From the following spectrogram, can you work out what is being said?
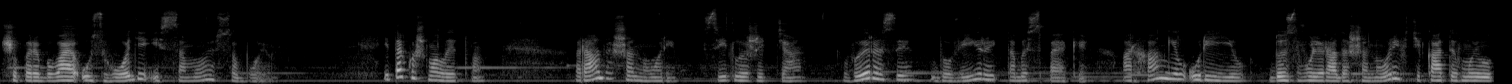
що перебуває у згоді із самою собою. І також молитва. Рада Шанорі, світло життя, вирази довіри та безпеки. Архангел Уріїл, дозволь Рада Шанорі втікати в мою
